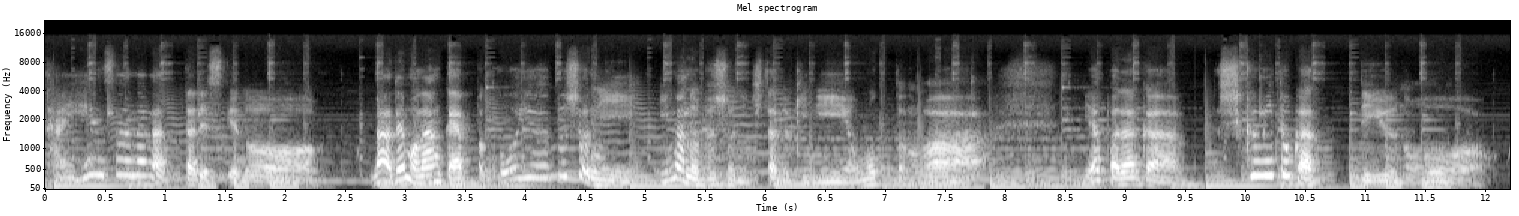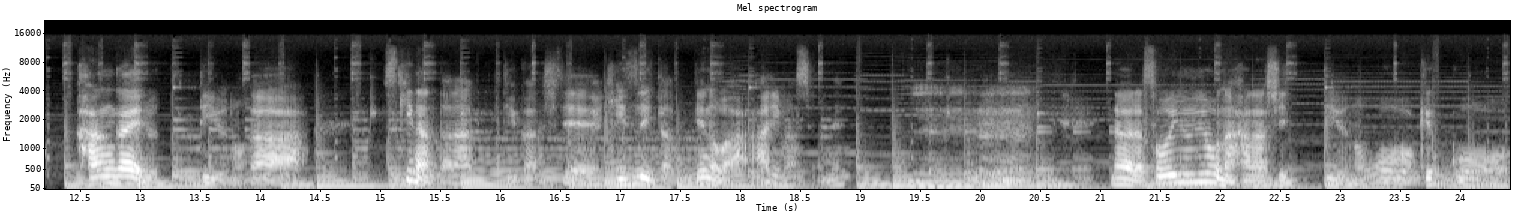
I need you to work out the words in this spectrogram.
ー大変さはなかったですけどまあでもなんかやっぱこういう部署に今の部署に来た時に思ったのはやっぱなんか仕組みとかっていうのを考えるっていうのが好きなんだなっていう感じで気づいたっていうのはありますよね。だからそういうような話っていうのを結構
